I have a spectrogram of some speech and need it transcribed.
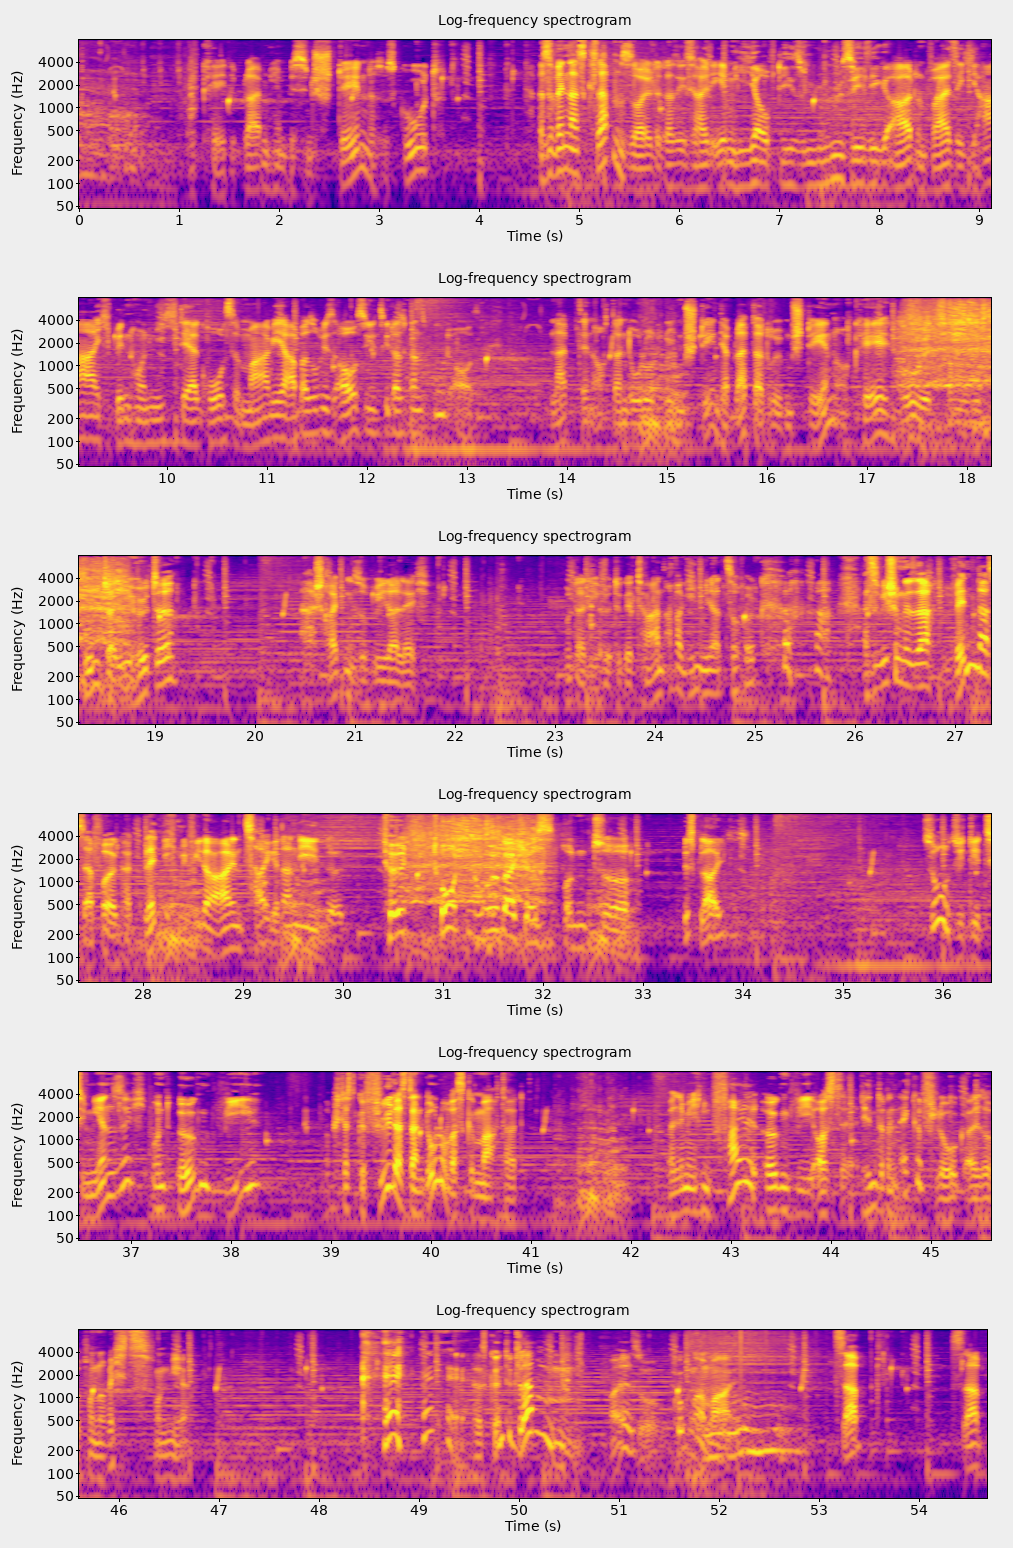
Okay, die bleiben hier ein bisschen stehen. Das ist gut. Also wenn das klappen sollte, dass ich es halt eben hier auf diese mühselige Art und Weise, ja, ich bin noch nicht der große Magier, aber so wie es aussieht, sieht das ganz gut aus. Bleibt denn auch Dandolo drüben stehen? Der bleibt da drüben stehen. Okay. Oh, jetzt haben wir unter die Hütte. Ah, schreit nicht so widerlich. Unter die Hütte getan, aber gehen wieder zurück. also wie schon gesagt, wenn das Erfolg hat, blende ich mich wieder ein, zeige dann die äh, toten Ulgerches und äh, bis gleich. So, sie dezimieren sich und irgendwie habe ich das Gefühl, dass Dandolo was gemacht hat. Weil nämlich ein Pfeil irgendwie aus der hinteren Ecke flog, also von rechts von mir. das könnte klappen. Also, gucken wir mal. Zap, zap.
